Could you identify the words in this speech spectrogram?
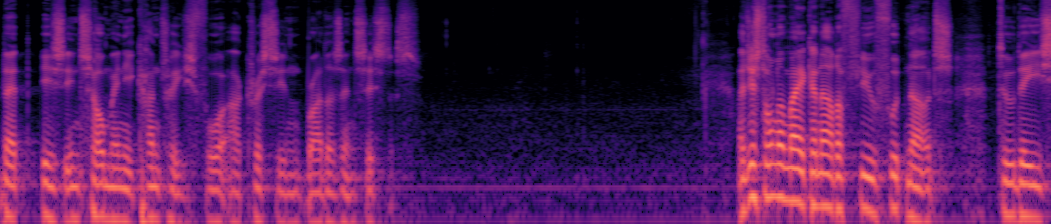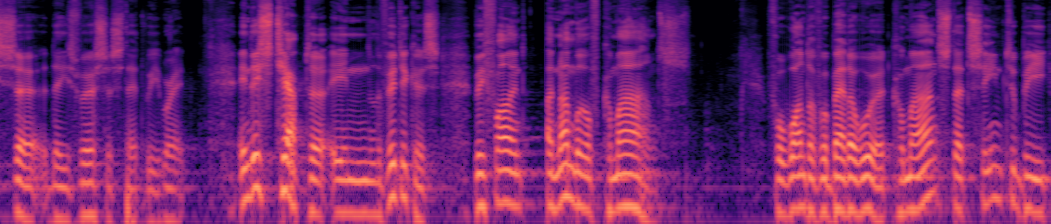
that is in so many countries for our Christian brothers and sisters. I just want to make another few footnotes to these, uh, these verses that we read. In this chapter in Leviticus, we find a number of commands, for want of a better word, commands that seem to be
